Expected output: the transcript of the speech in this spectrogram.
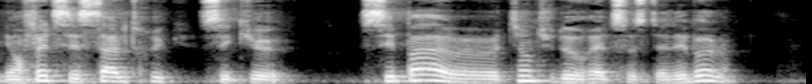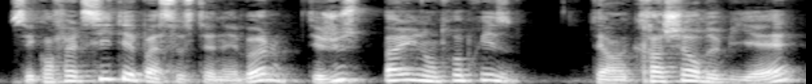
Et en fait, c'est ça le truc, c'est que c'est pas euh, tiens, tu devrais être sustainable. C'est qu'en fait, si t'es pas sustainable, t'es juste pas une entreprise. T'es un cracheur de billets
